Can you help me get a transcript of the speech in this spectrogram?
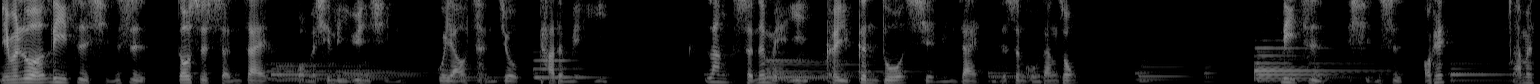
你们若立志行事，都是神在我们心里运行，为要成就他的美意。”让神的美意可以更多显明在你的生活当中。立志行事，OK，阿门。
